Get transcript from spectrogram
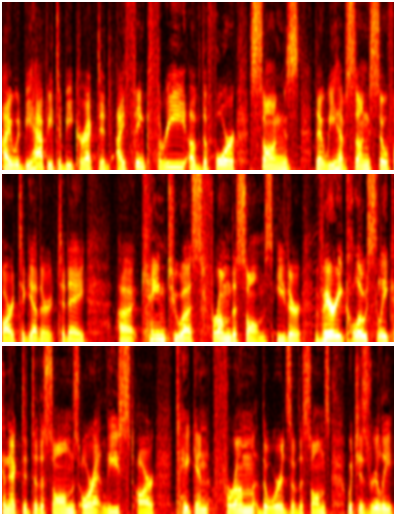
I would be happy to be corrected. I think three of the four songs that we have sung so far together today uh, came to us from the Psalms, either very closely connected to the Psalms or at least are taken from the words of the Psalms, which is really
